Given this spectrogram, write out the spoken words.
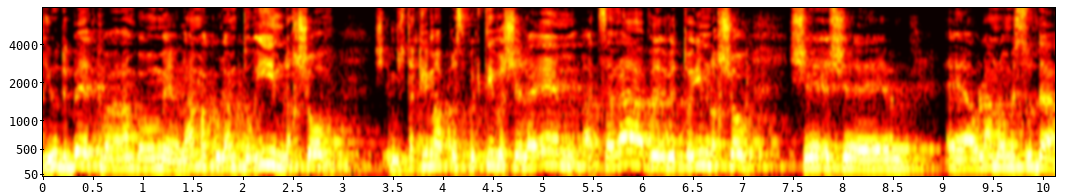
י"ב כבר הרמב"ם אומר, למה כולם טועים לחשוב, מסתכלים מהפרספקטיבה שלהם, הצרה, וטועים לחשוב שהעולם לא מסודר.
